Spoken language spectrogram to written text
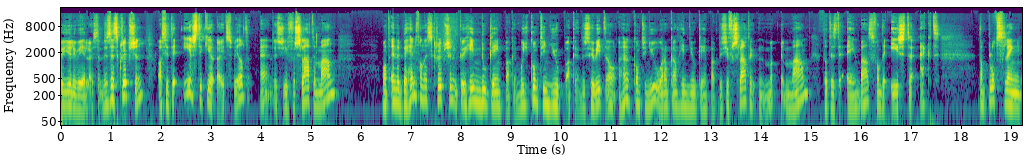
kunnen jullie weer luisteren. Dus Inscription, als je het de eerste keer uitspeelt, hè, dus je verslaat de maan, want in het begin van Inscription kun je geen new game pakken, moet je continue pakken. Dus je weet al, huh, continue, waarom kan geen new game pakken? Dus je verslaat de maan, dat is de eindbaas van de eerste act. Dan plotseling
